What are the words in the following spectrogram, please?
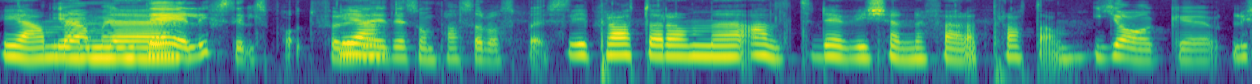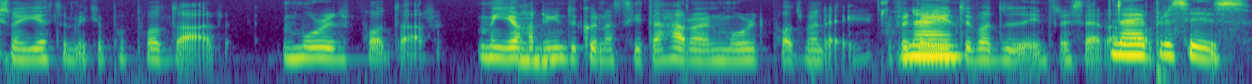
Ja men, ja men det eh, är livsstilspodd för ja. det är det som passar oss bäst. vi pratar om eh, allt det vi känner för att prata om. Jag eh, lyssnar jättemycket på poddar, mordpoddar. Men jag hade ju inte kunnat sitta här och en mordpodd med dig. För det är Nej. ju inte vad du är intresserad Nej av. precis.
